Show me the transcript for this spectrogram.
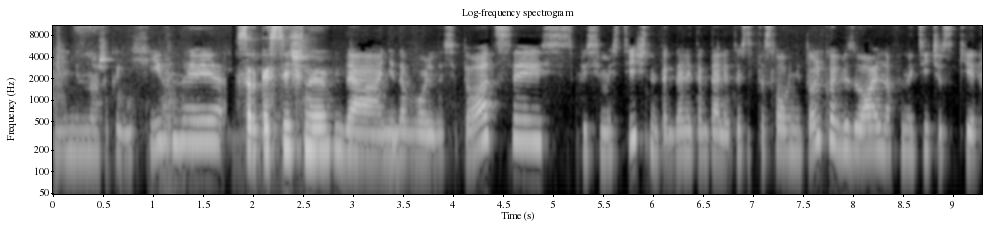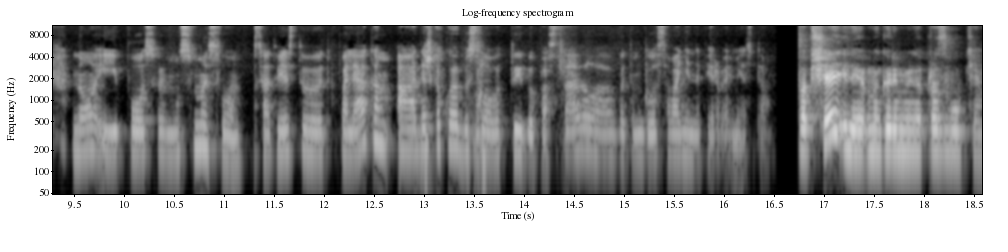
они немного немножко ехидные. Саркастичные. Да, недовольны ситуацией, пессимистичны и так далее, и так далее. То есть это слово не только визуально, фонетически, но и по своему смыслу соответствует полякам. А даже какое бы слово ты бы поставила в этом голосовании на первое место? Вообще, или мы говорим именно про звуки?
